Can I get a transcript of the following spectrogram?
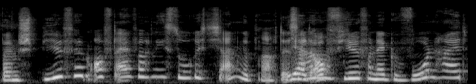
beim Spielfilm oft einfach nicht so richtig angebracht. Da ist Ja. halt auch viel von der Gewohnheit,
